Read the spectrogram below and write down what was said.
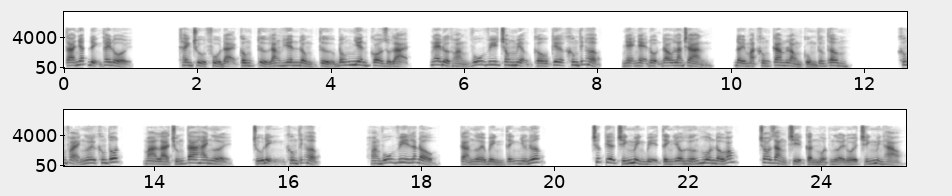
ta nhất định thay đổi. Thanh chủ phủ đại công tử Lăng Hiên đồng tử bỗng nhiên co rụt lại, nghe được Hoàng Vũ Vi trong miệng câu kia không thích hợp, nhẹ nhẹ độn đau lan tràn, đầy mặt không cam lòng cùng thương tâm. Không phải ngươi không tốt, mà là chúng ta hai người, chú định không thích hợp. Hoàng Vũ Vi lắc đầu, cả người bình tĩnh như nước. Trước kia chính mình bị tình yêu hướng hôn đầu óc, cho rằng chỉ cần một người đối chính mình hảo,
